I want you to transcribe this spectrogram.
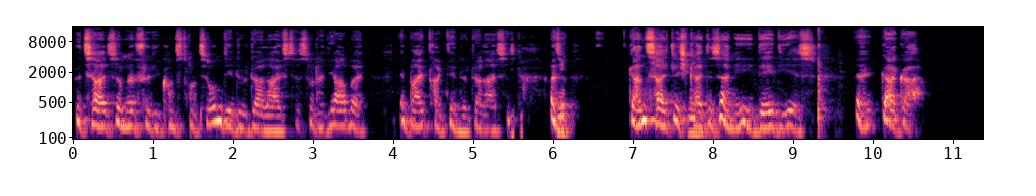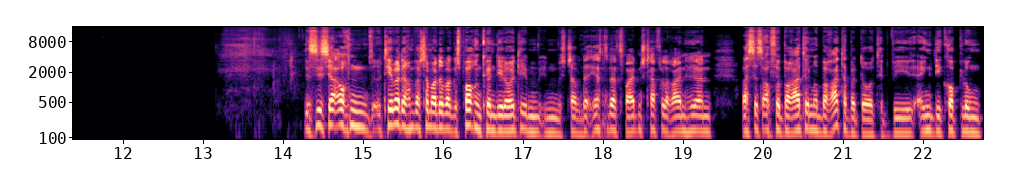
bezahlt, sondern für die Konstruktion, die du da leistest oder die Arbeit, den Beitrag, den du da leistest. Also Ganzheitlichkeit ist eine Idee, die ist äh, gaga. Das ist ja auch ein Thema, da haben wir schon mal drüber gesprochen, können die Leute im, im in der ersten oder zweiten Staffel reinhören, was das auch für Beraterinnen und Berater bedeutet, wie eng die Kopplung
